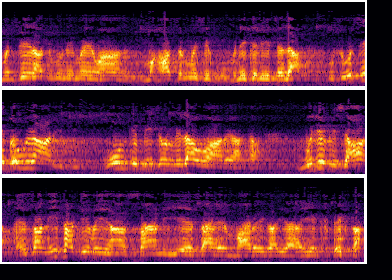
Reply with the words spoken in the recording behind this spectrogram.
मध्य रात में मैं वहाँ आश्रम से घूमने के लिए चला। उस ओर से गौएँ आ रही थी। वो उनके बीच में मिला हुआ आ रहा था। मुझे विश्वास ऐसा नहीं था कि भाई यहाँ सांड ये ऐसा है, मारेगा या ये करेगा।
